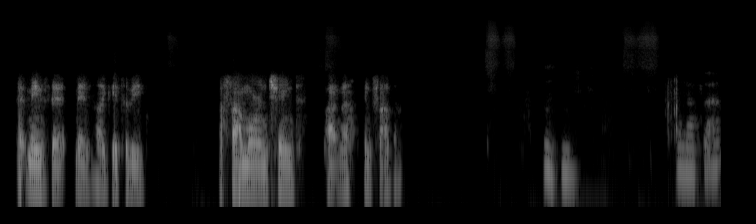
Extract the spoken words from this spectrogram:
that means that man, I get to be a far more in tuned partner and father. Mm-hmm. I love that.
